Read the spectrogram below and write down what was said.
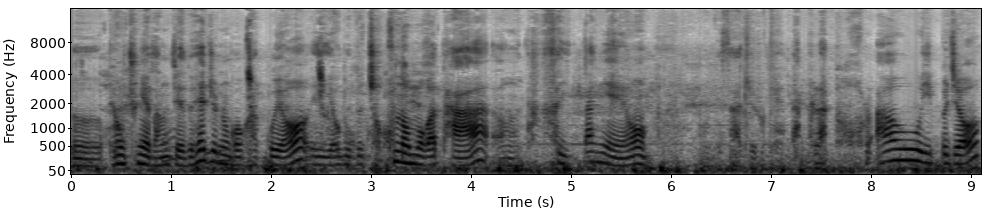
어, 병충해 방제도 해주는 것 같고요. 이 여기도 저 너머가 다 어, 다이 땅이에요. 그래서 아주 이렇게 나풀나풀 아우 이쁘죠?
